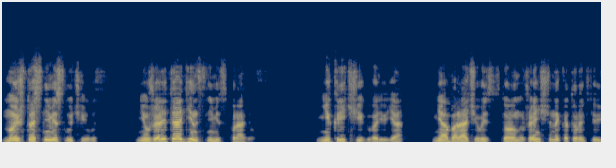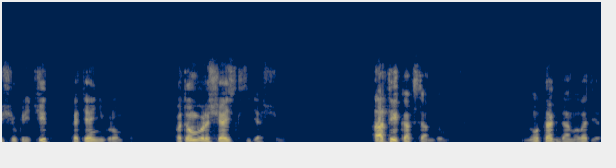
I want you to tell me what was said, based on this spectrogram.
Ну и что с ними случилось? Неужели ты один с ними справился? Не кричи, говорю я, не оборачиваясь в сторону женщины, которая все еще кричит, хотя и не громко. Потом обращаясь к сидящему. А ты как сам думаешь? Ну тогда молодец.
